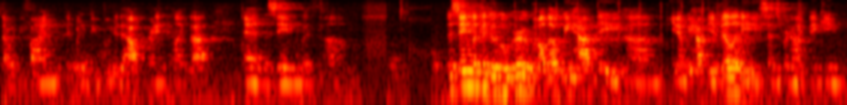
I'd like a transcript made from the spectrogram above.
that would be fine. It wouldn't be booted out or anything like that. And the same with, um, the same with the Google group, although we have the, um, you know, we have the ability, since we're not making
